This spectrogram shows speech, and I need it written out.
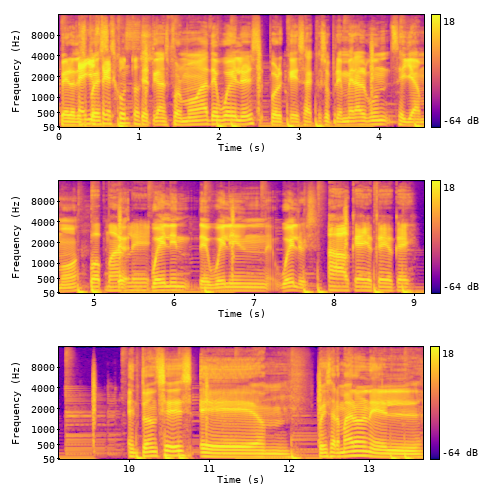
pero después se transformó a The Wailers porque sacó su primer álbum se llamó Bob The Marley. Wailing, The Wailing Wailers. Ah, ok, ok, ok. Entonces, eh, um, pues armaron el,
